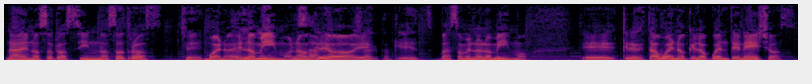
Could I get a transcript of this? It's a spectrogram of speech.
nada de nosotros sin nosotros? Sí, bueno, claro. es lo mismo, ¿no? Exacto. creo eh, Exacto. que es más o menos lo mismo. Eh, creo que está bueno que lo cuenten ellos.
